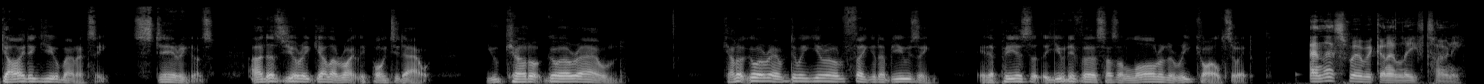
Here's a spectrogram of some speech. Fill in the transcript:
guiding humanity, steering us. And as Uri Geller rightly pointed out, you cannot go around, cannot go around doing your own thing and abusing. It appears that the universe has a law and a recoil to it. And that's where we're going to leave Tony.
